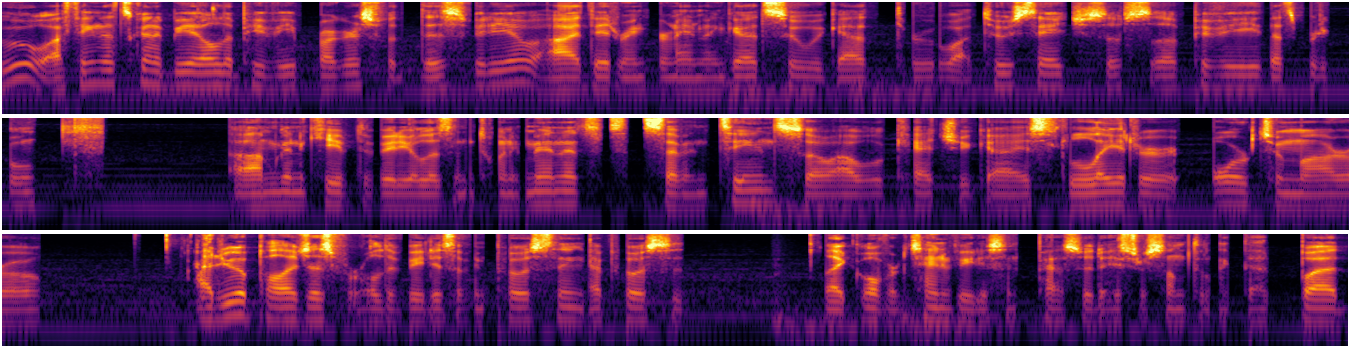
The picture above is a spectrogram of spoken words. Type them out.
ooh, I think that's gonna be all the PV progress for this video. I did Reincarnate Mangetsu. We got through, what, two stages of uh, PV. That's pretty cool. I'm gonna keep the video less than 20 minutes, it's 17, so I will catch you guys later or tomorrow. I do apologize for all the videos I've been posting. I posted like over 10 videos in the past two days or something like that. But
